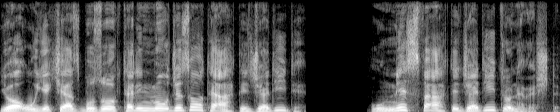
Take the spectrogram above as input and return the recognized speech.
یا او یکی از بزرگترین معجزات عهد جدیده. او نصف عهد جدید رو نوشته.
